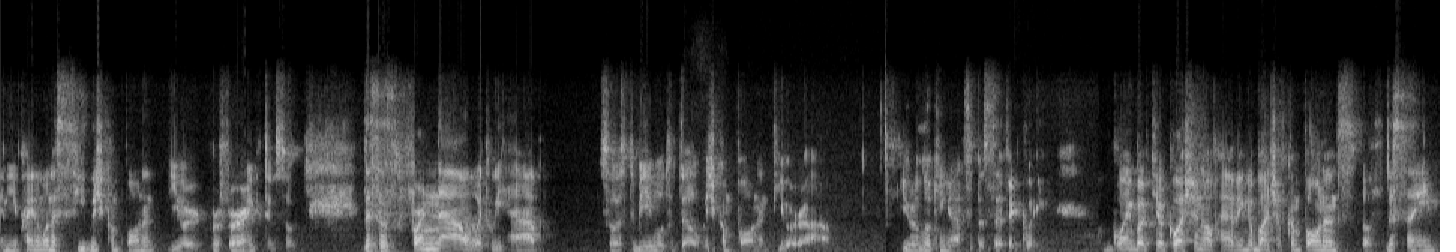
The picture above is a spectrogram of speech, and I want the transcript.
and you kind of want to see which component you're referring to. So this is for now what we have so as to be able to tell which component you're uh, you're looking at specifically. Going back to your question of having a bunch of components of the same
